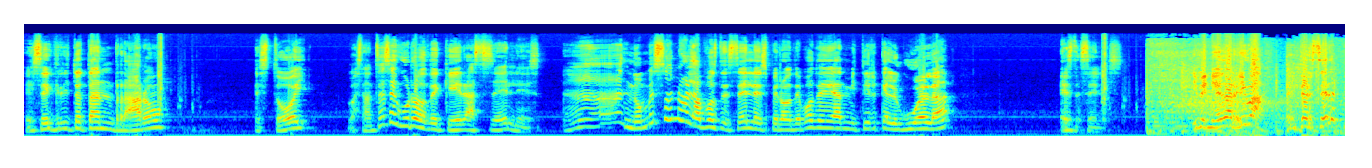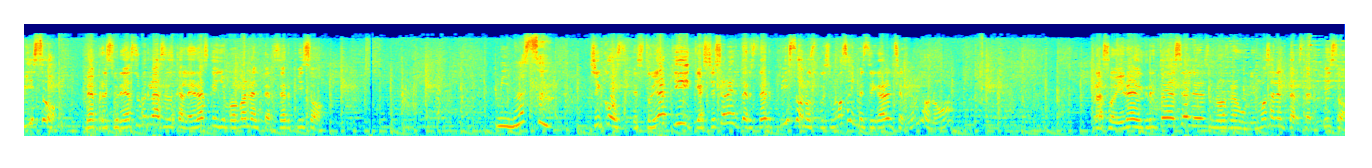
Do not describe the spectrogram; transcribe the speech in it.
Ese grito tan raro. Estoy bastante seguro de que era Celes. Ah, no me sonó la voz de Celes, pero debo de admitir que el Wala es de Celes. ¡Y venía de arriba! ¡El tercer piso! Me apresuré a subir las escaleras que llevaban al tercer piso. ¡Minasa! Chicos, estoy aquí, que si es en el tercer piso, nos pusimos a investigar el segundo, ¿no? Tras oír el grito de Celes, nos reunimos en el tercer piso.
